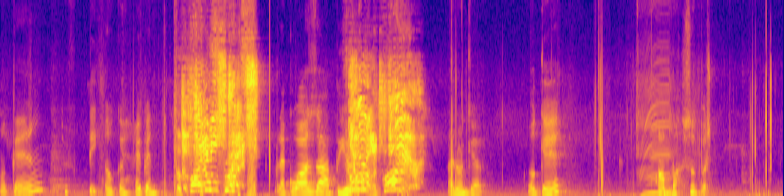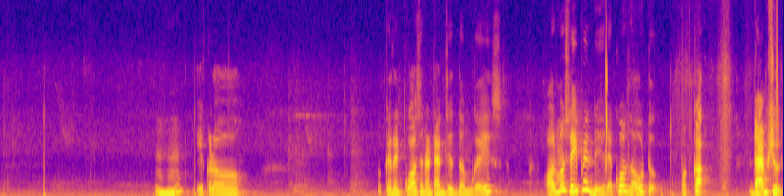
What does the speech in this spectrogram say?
Okay, 50. Okay, I pin. The final stretch! Like, what's up here? You're on fire! I don't care. Okay. అబ్బా సూపర్. ఇక్కడ ఓకే రెక్వాజ్ని అటాక్ చేద్దాం గైస్. ఆల్మోస్ట్ అయిపోయింది. Rayquaza out. పక్కా. Damn sure.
